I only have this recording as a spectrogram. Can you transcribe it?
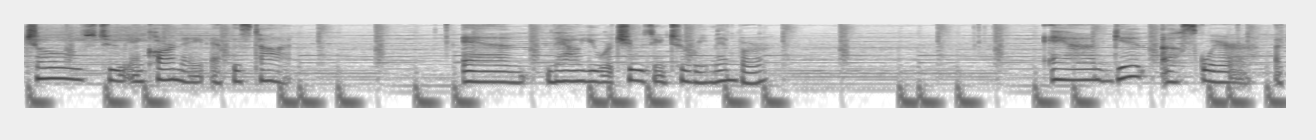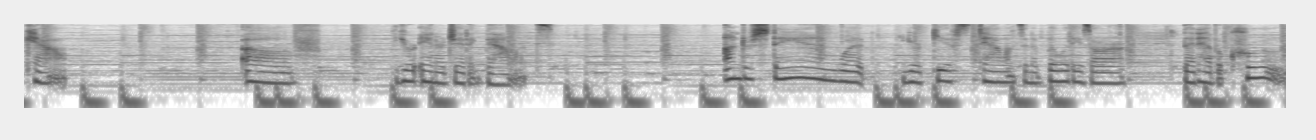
chose to incarnate at this time. And now you are choosing to remember and get a square account of your energetic balance. Understand what your gifts, talents, and abilities are that have accrued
